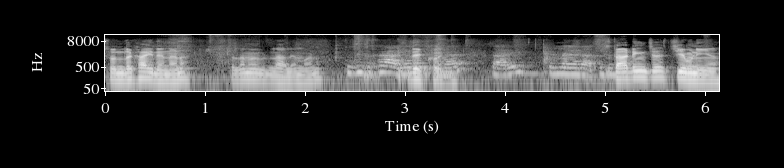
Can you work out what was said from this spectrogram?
ਤੁਹਾਨੂੰ ਦਿਖਾਈ ਦੇਣਾ ਨਾ। ਪਹਿਲਾਂ ਮੈਂ ਲਾ ਲਿਆ ਮਨ ਤੁਸੀਂ ਦਿਖਾ ਦਿਓ ਦੇਖੋ ਜੀ। ਸਾਰੇ ਫਿਰ ਮੈਂ ਦੱਸ ਸਟਾਰਟਿੰਗ ਚ ਚਿਮਨੀਆਂ।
